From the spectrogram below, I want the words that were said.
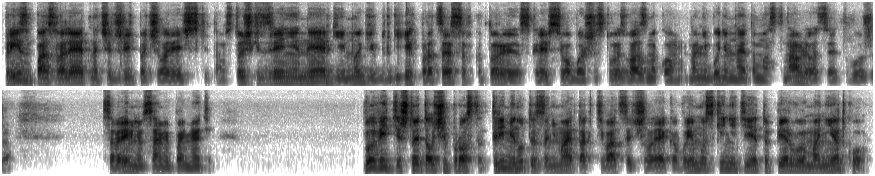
Призм позволяет начать жить по-человечески, там, с точки зрения энергии и многих других процессов, которые, скорее всего, большинству из вас знакомы. Но не будем на этом останавливаться, это вы уже со временем сами поймете. Вы увидите, что это очень просто. Три минуты занимает активация человека. Вы ему скинете эту первую монетку,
